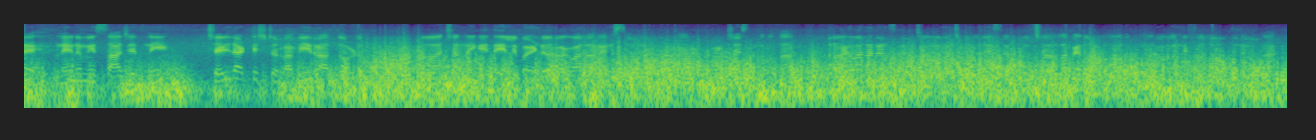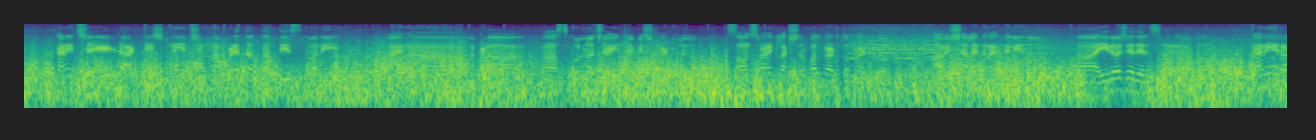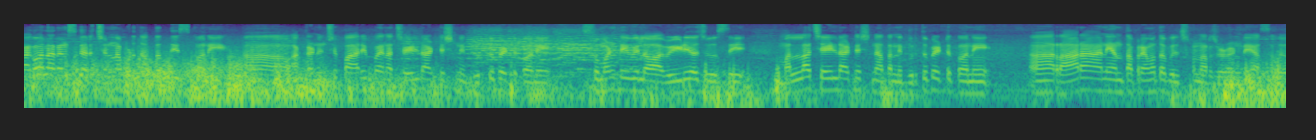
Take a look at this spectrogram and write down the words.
నమస్తే నేను మీ సాజిద్ని చైల్డ్ ఆర్టిస్ట్ రవి రాథోడ్. చెన్నైకి అయితే వెళ్ళిపోయిండు రాఘవాల లారెన్స్ ట్వీట్ చేసిన తర్వాత. రాఘవాల లారెన్స్ గారు చాలా మంచి పనులు చేశారు. చాలా పేదవాళ్ళు ఆదుకున్నారు. అవన్నీ ఫాలో అవుతూనే ఉన్నా. కానీ చైల్డ్ ఆర్టిస్ట్ని చిన్నప్పుడే దత్తత తీసుకొని ఆయన అక్కడ ఆ స్కూల్లో జాయిన్ చేయించినట్లు సంవత్సరానికి లక్ష రూపాయలు కడుతున్నట్లు ఆ విషయాలు అయితే నాకు తెలియదు ఈరోజే తెలిసింది నాకు. కానీ రాఘవ లారెన్స్ గారు చిన్నప్పుడు దత్తత తీసుకొని అక్కడ నుంచి పారిపోయిన చైల్డ్ ఆర్టిస్ట్ని గుర్తుపెట్టుకొని సుమన్ టీవీలో ఆ వీడియో చూసి మళ్ళా చైల్డ్ ఆర్టిస్ట్ని అతన్ని గుర్తుపెట్టుకొని రారా అని అంత ప్రేమతో పిలుచుకున్నారు చూడండి. అసలు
